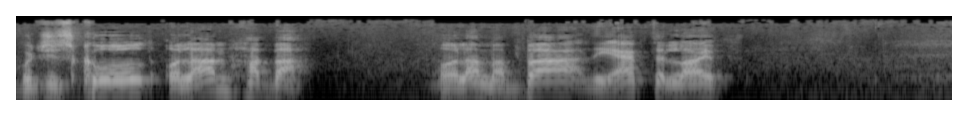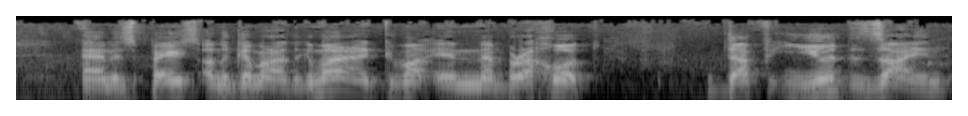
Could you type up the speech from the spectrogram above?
which is called Olam Haba. Olam Haba, the afterlife, and it's based on the Gemara. The Gemara in Brachot, Daf Yud Zayin,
